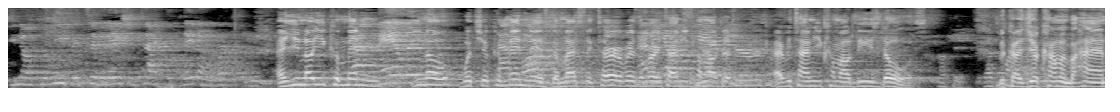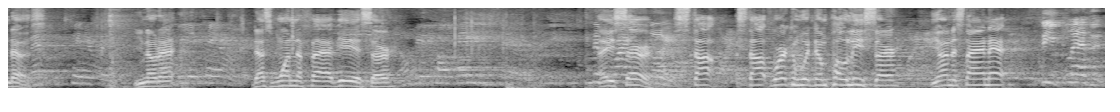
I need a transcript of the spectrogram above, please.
You know, police intimidation tactics, they don't work for me. And you know you committing—you know what you're not committing is domestic terrorism. Every time you come out the, every time you come out these doors, Okay. Because fine. you're coming behind us. That's the terrorist. You know Don't be a that? terrorist. That's one to five years, sir. Don't be a Caucasian terrorist. Civil Hey, sir, lawyer. stop stop working with them police, sir. You understand that, See Pleasant.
